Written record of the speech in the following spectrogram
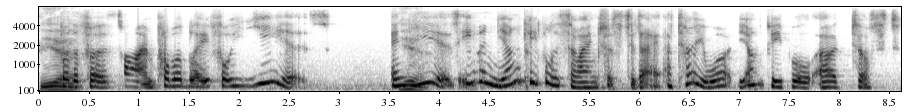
yeah. for the first time, probably for years and yeah. years. Even young people are so anxious today. I tell you what, young people are just.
